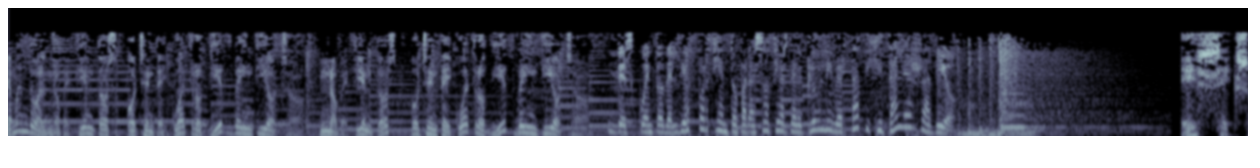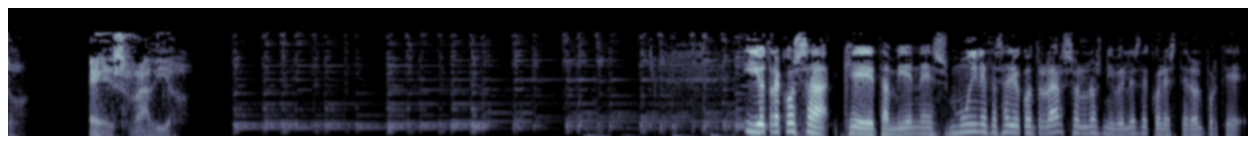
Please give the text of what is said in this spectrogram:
llamando al 984 10 28. 984 10 28. Descuento del 10% para socios del Club Libertad Digitales Radio. Es sexo. Es radio. Y otra cosa que también es muy necesario controlar son los niveles de colesterol, porque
